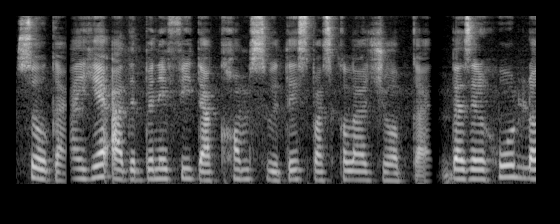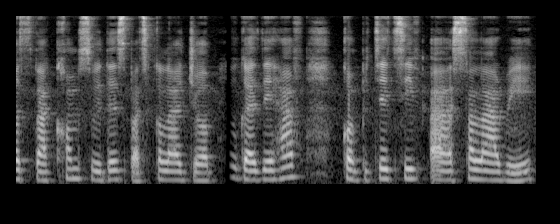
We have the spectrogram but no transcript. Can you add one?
So guys and here are the benefit that comes with this particular job guys. There's a whole lot that comes with this particular job. So guys they have competitive uh, salary.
